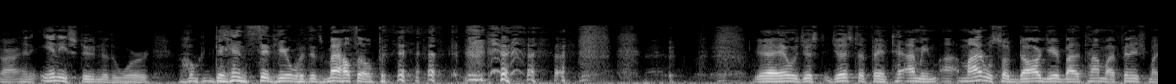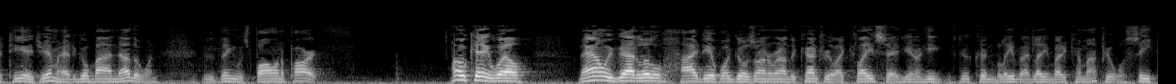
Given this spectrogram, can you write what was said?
uh, and any student of the word. Oh, Dan sit here with his mouth open. Yeah, it was just just a fantastic. I mean, uh, mine was so dog-eared by the time I finished my THM, I had to go buy another one. The thing was falling apart. Okay, well, now we've got a little idea of what goes on around the country. Like Clay said, you know, he couldn't believe I'd let anybody come up here. Well, see,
